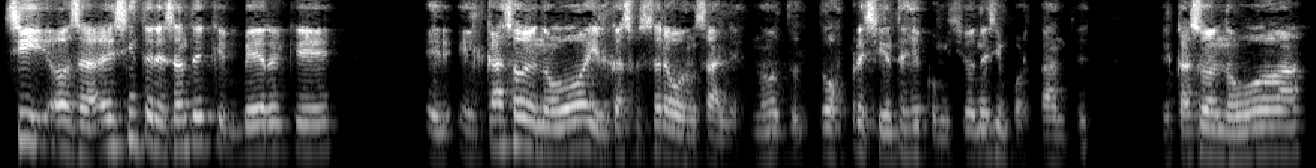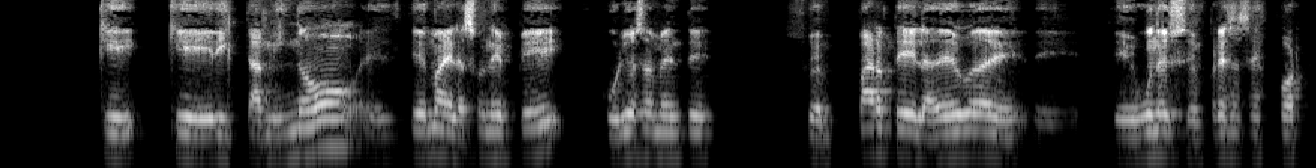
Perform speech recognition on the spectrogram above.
Sí, o sea, es interesante que, ver que el, el, caso de Novoa y el caso de César González, ¿no? dos presidentes de comisiones importantes, el caso de Novoa, que, que dictaminó el tema de la zona EP, curiosamente, su parte de la deuda de, de, una de sus empresas es por,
